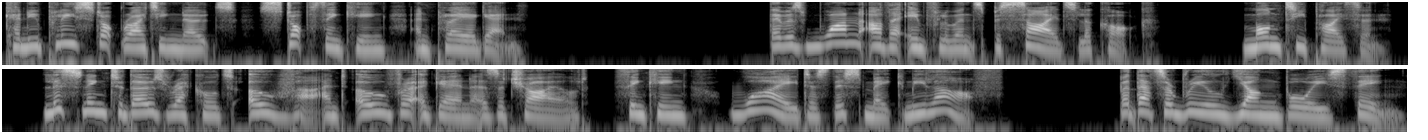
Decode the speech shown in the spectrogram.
Can you please stop writing notes, stop thinking, and play again? There was one other influence besides Lecoq Monty Python. Listening to those records over and over again as a child, thinking, Why does this make me laugh? But that's a real young boy's thing.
